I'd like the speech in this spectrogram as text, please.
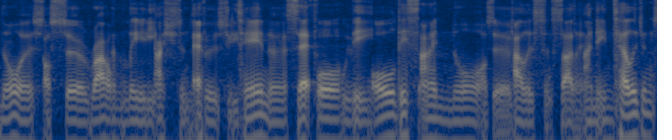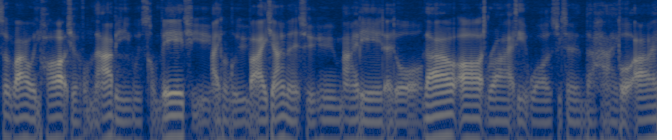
knowest, of Sir Ralph and Lady Assheton's efforts to detain her, set forth with thee. All this I know, observed Allison sadly, and intelligence of our departure from the Abbey was conveyed to you, I conclude, by Janet, to whom I bade adore. Thou art right, it was, returned the hag, but I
